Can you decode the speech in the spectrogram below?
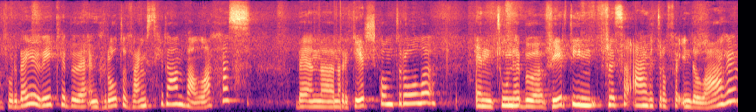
vorige week hebben we een grote vangst gedaan van lachgas bij een uh, verkeerscontrole. En toen hebben we 14 flessen aangetroffen in de wagen.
